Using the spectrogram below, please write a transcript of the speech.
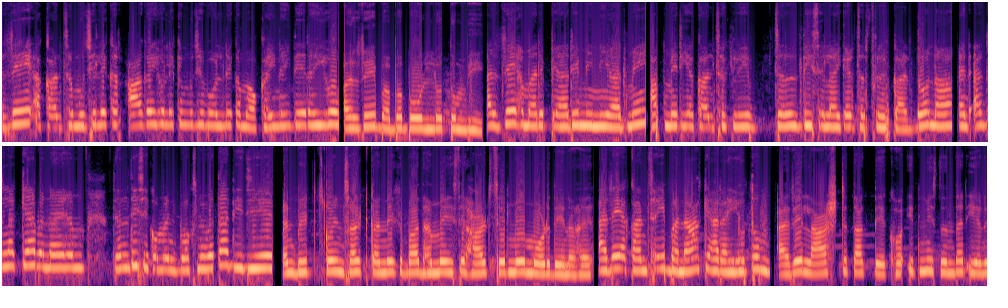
अरे आकांक्षा मुझे लेकर आ गई हो लेकिन मुझे बोलने का मौका ही नहीं दे रही हो। अरे बाबा बोल लो तुम भी। अरे हमारे प्यारे मिनी आदमी आप मेरी आकांक्षा के लिए जल्दी से लाइक एंड सब्सक्राइब कर दो ना। एंड अगला क्या बनाए हम? जल्दी से कमेंट बॉक्स में बता दीजिए। एंड बीट्स को इंसर्ट करने के बाद हमें इसे हार्ट शेप में मोड़ देना है। अरे आकांक्षा ये बना क्या रही हो तुम। अरे लास्ट तक देखो इतनी सुंदर इयर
